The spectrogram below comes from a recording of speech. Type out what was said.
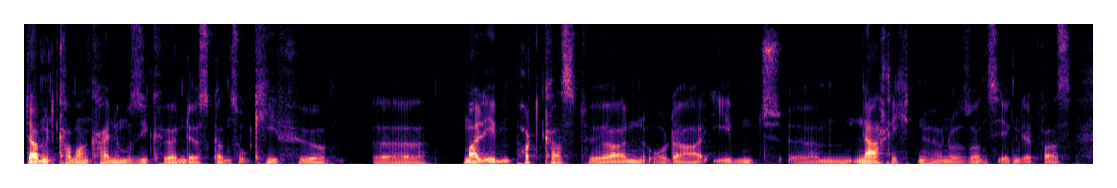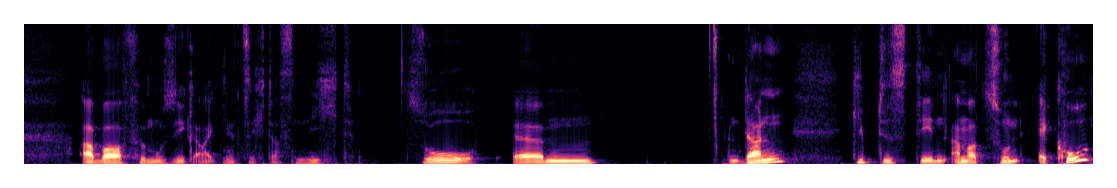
Damit kann man keine Musik hören. Der ist ganz okay für äh, mal eben Podcast hören oder eben ähm, Nachrichten hören oder sonst irgendetwas. Aber für Musik eignet sich das nicht. So, ähm, dann gibt es den Amazon Echo.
